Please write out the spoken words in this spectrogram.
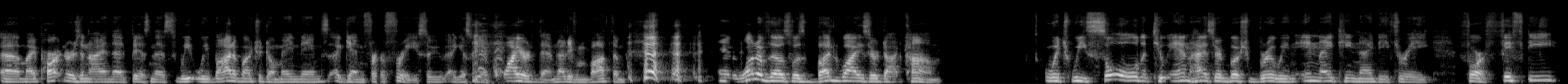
uh, my partners and I in that business, we, we bought a bunch of domain names again for free. So I guess we acquired them, not even bought them. and one of those was Budweiser.com, which we sold to Anheuser-Busch Brewing in 1993 for 50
